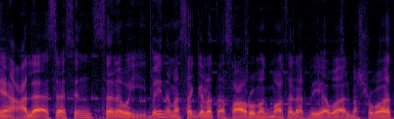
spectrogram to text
على أساس سنوي بينما سجلت أسعار مجموعة الأغذية والمشروبات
